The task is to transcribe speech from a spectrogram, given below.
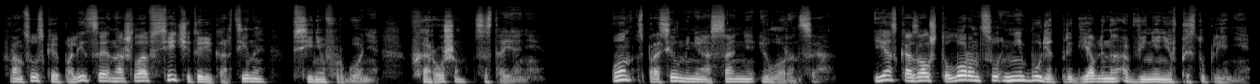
Французская полиция нашла все четыре картины в синем фургоне, в хорошем состоянии. Он спросил меня о Санне и Лоренце я сказал, что Лоренцу не будет предъявлено обвинение в преступлении,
